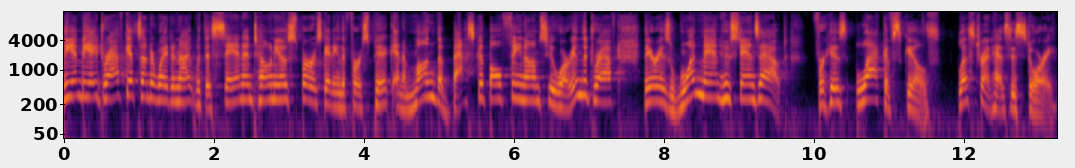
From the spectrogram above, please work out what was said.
The NBA draft gets underway tonight with the San Antonio Spurs getting the first pick. And among the basketball phenoms who are in the draft, there is one man who stands out for his lack of skills. Les Trent has his story.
